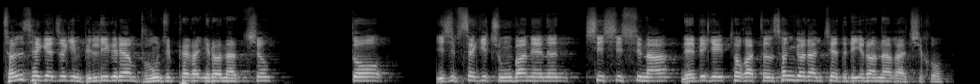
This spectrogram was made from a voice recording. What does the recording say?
전 세계적인 빌리 그레함 부흥 집회가 일어났죠. 또 20세기 중반에는 CCC나 내비게이터 같은 선교단체들이 일어나가지고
